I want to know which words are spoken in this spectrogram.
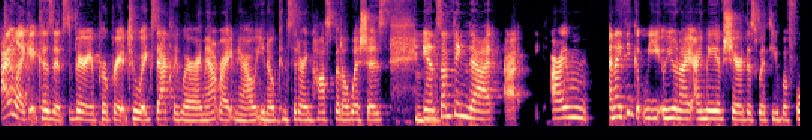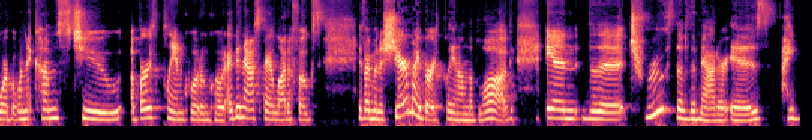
I like it because it's very appropriate to exactly where I'm at right now. You know, considering hospital wishes, mm-hmm. and something that I, I'm and I think we, you and I, I may have shared this with you before, but when it comes to a birth plan, quote unquote, I've been asked by a lot of folks if I'm going to share my birth plan on the blog. And the truth of the matter is, I,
